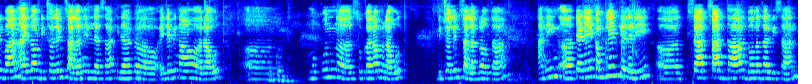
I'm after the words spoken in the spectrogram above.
एवरीवन आयज हांव बिचोलेम सालान येयल्लें आसा कित्याक हेजें बी नांव राऊत मुकुंद सुकाराम राऊत बिचोलीम सालान रावता आनी तेणें कंप्लेन केलेली सात सात धा दोन हजार विसान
